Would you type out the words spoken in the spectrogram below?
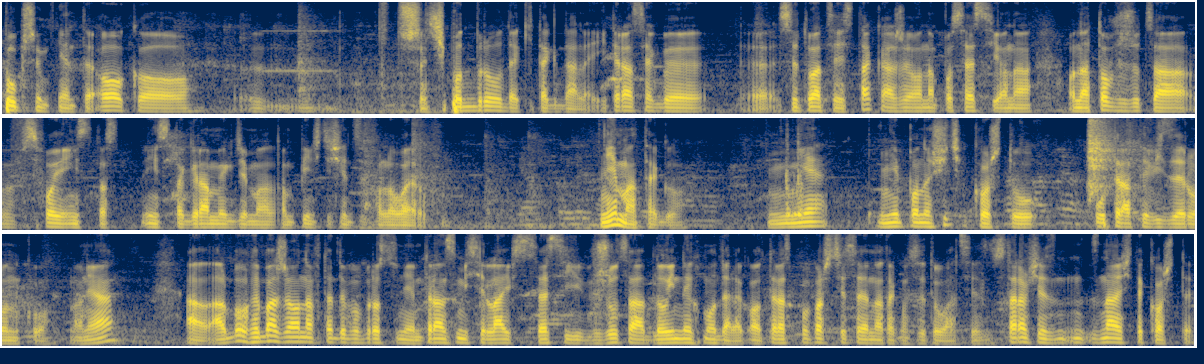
półprzymknięte oko, trzeci podbródek i tak dalej. I teraz jakby e, sytuacja jest taka, że ona po sesji, ona, ona to wrzuca w swoje insta, Instagramy, gdzie ma tam 5000 followerów. Nie ma tego. Nie, nie ponosicie kosztu utraty wizerunku, no nie? Albo chyba, że ona wtedy po prostu, nie wiem, transmisję live z sesji wrzuca do innych modelek. O, teraz popatrzcie sobie na taką sytuację. Staram się zn- znaleźć te koszty.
